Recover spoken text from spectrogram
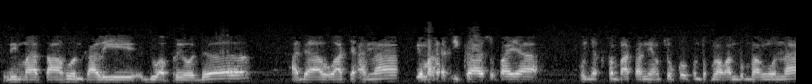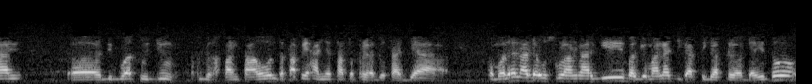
lima tahun kali dua periode, ada wacana gimana jika supaya punya kesempatan yang cukup untuk melakukan pembangunan uh, dibuat tujuh delapan tahun, tetapi hanya satu periode saja. Kemudian ada usulan lagi bagaimana jika tiga periode itu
